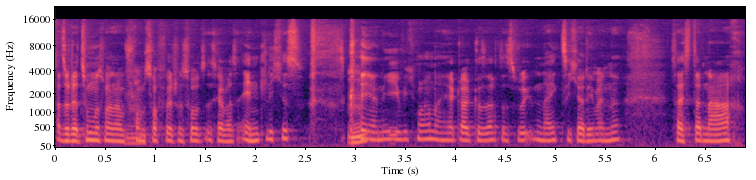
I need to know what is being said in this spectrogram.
Also dazu muss man sagen, Mhm. From Software to Souls ist ja was Endliches. Das kann Mhm. ja nie ewig machen. Ich habe gerade gesagt, das neigt sich ja dem Ende. Das heißt, danach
